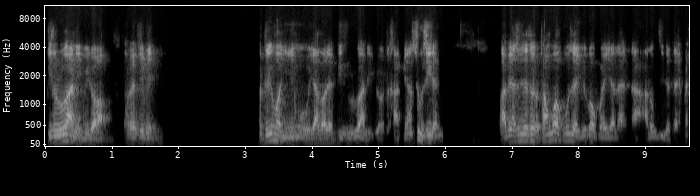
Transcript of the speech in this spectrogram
ပြည်သူတို့ကနေပြီးတော့ဘာပဲဖြစ်ဖြစ်အတွေးခေါ်ညီမှုကိုရသွားတဲ့ပြည်သူတို့ကနေပြီးတော့တခါပြန်စုစည်းတယ်။ဘာပြန်စုစည်းလဲဆိုတော့1990ရွေးကောက်ပွဲရလာတာအလုံးကြည့်တဲ့အတိုင်းပဲ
